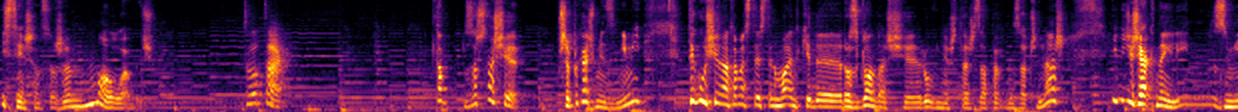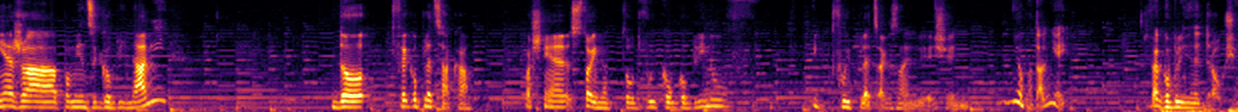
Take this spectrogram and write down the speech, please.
Istnieje szansa, że mogła być. To tak. To zaczyna się przepykać między nimi. Ty, Gusie, natomiast to jest ten moment, kiedy rozglądać się również też zapewne zaczynasz i widzisz, jak Neilin zmierza pomiędzy goblinami do twojego plecaka. Właśnie stoi nad tą dwójką goblinów i twój plecak znajduje się nieopodal niej. Dwa gobliny drą się.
